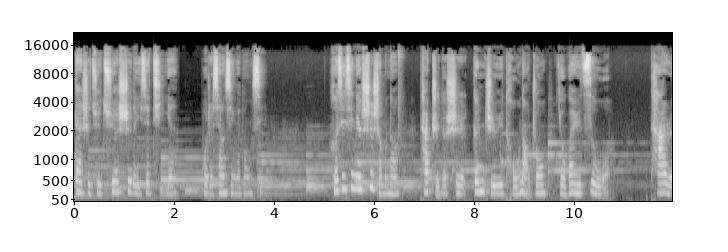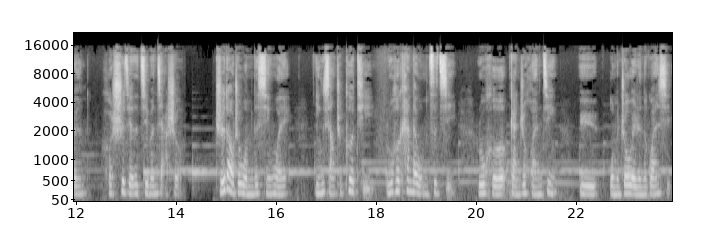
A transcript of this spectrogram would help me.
但是却缺失的一些体验，或者相信的东西。核心信念是什么呢？它指的是根植于头脑中有关于自我、他人和世界的基本假设，指导着我们的行为。影响着个体如何看待我们自己，如何感知环境与我们周围人的关系。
